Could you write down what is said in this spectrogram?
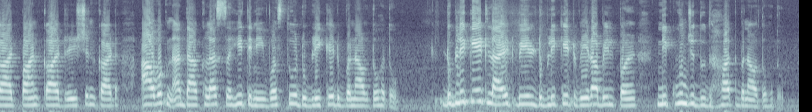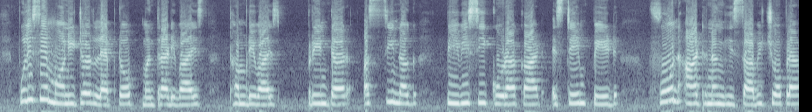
card, PAN card, ration card આવકના દાખલા સહિતની વસ્તુઓ ડુપ્લિકેટ બનાવતો હતો. ડુપ્લિકેટ લાઇટ બિલ, ડુપ્લિકેટ વેરા બિલ પણ નિકુંજ દુધાત બનાવતો હતો. પોલીસે monitor, laptop, Mantra device, thumb device, printer, અસ્સી નગ, પીવીસી કોરા કાર્ડ સ્ટેમ્પ પેડ ફોન આઠ નંગ હિસાબી ચોપડા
